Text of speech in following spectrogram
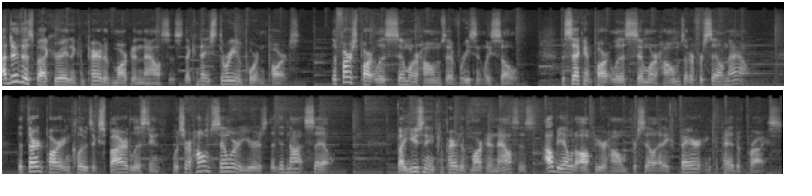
I do this by creating a comparative market analysis that contains three important parts. The first part lists similar homes that have recently sold. The second part lists similar homes that are for sale now. The third part includes expired listings, which are homes similar to yours that did not sell. By using a comparative market analysis, I'll be able to offer your home for sale at a fair and competitive price.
